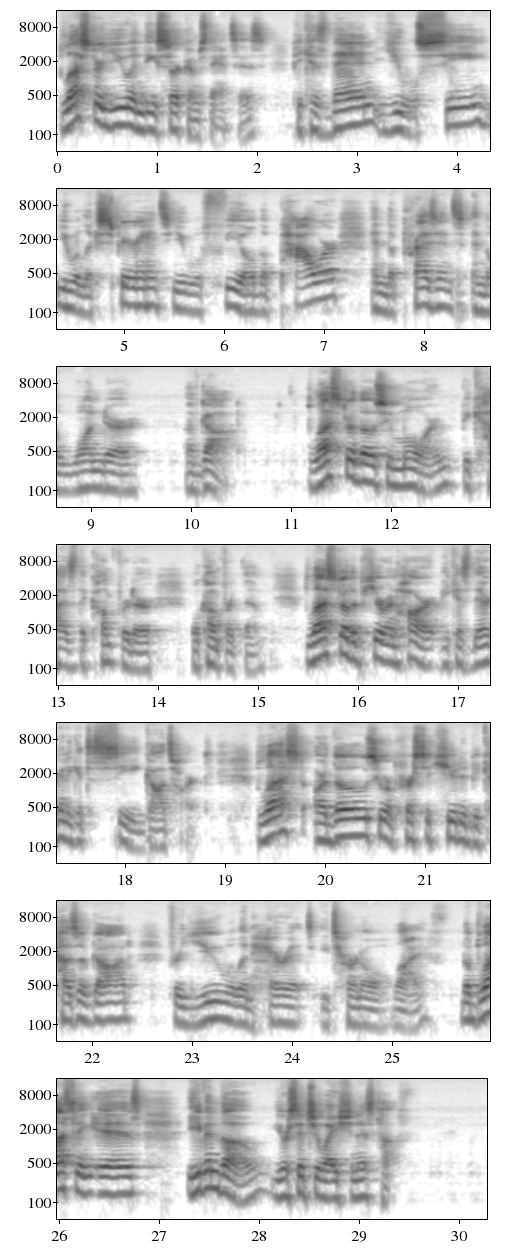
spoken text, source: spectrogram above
Blessed are you in these circumstances because then you will see, you will experience, you will feel the power and the presence and the wonder of God. Blessed are those who mourn because the Comforter will comfort them. Blessed are the pure in heart because they're going to get to see God's heart. Blessed are those who are persecuted because of God, for you will inherit eternal life. The blessing is, even though your situation is tough,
